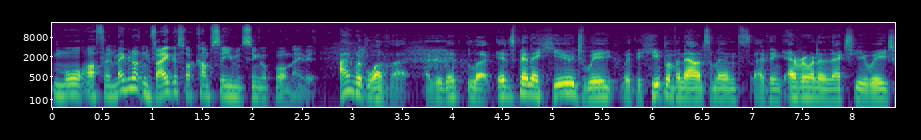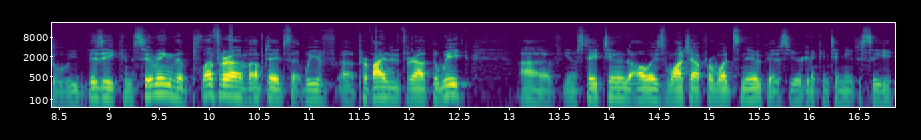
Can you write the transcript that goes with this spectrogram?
more often. Maybe not in Vegas. I'll come see you in Singapore, maybe. I would love that. I mean, it, look, it's been a huge week with a heap of announcements. I think everyone in the next few weeks will be busy consuming the plethora of updates that we've uh, provided throughout the week. Uh, you know, stay tuned. Always watch out for what's new because you're going to continue to see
